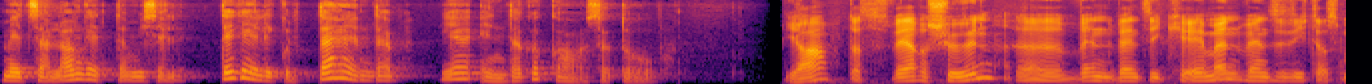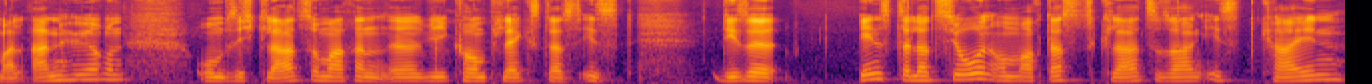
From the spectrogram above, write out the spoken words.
metsa langetamisel tegelikult tähendab ja endaga kaasa toob. Ja, das wäre schön, äh, wenn, wenn Sie kämen, wenn Sie sich das mal anhören, um sich klarzumachen, äh, wie komplex das ist. Diese Installation, um auch das klar zu sagen, ist kein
